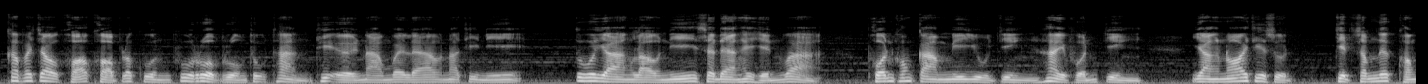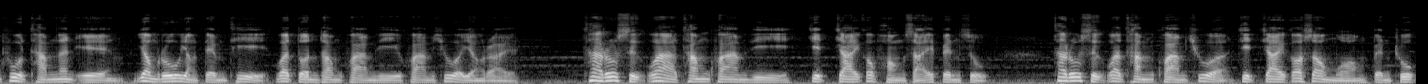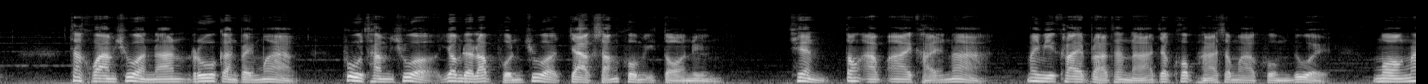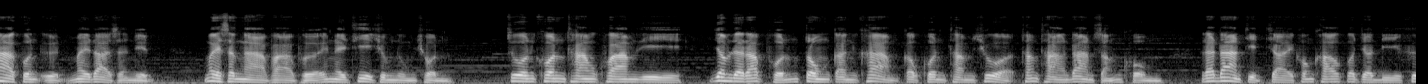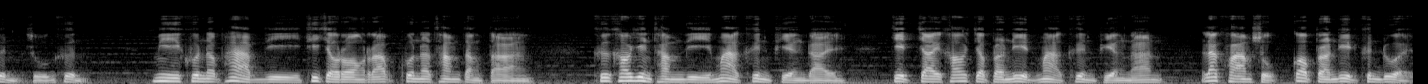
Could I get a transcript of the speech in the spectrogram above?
ข้าพเจ้าขอขอบพระคุณผู้รวบรวมทุกท่านที่เอ่ยนามไว้แล้วณที่นี้ ตัวอย่างเหล่านี้แสดงให้เห็นว่า ผลของกรรมมีอยู่จริง ให้ผลจริง อย่างน้อยที่สุด จิตสำนึกของผู้ทำนั่นเอง ย่อมรู้อย่างเต็มที่ว่าตนทำความดีความชั่วอย่างไร ถ้ารู้สึกว่าทำความดี จิตใจก็ผ่องใสเป็นสุข ถ้ารู้สึกว่าทำความชั่ว จิตใจก็เศร้าหมองเป็นทุกข์ ถ้าความชั่วนั้นรู้กันไปมากผู้ทำชั่วย่อมได้รับผลชั่วจากสังคมอีกต่อหนึ่ง เช่น ต้องอับอายขายหน้า ไม่มีใครปรารถนาจะคบหาสมาคมด้วย มองหน้าคนอื่นไม่ได้สนิท ไม่สง่าผ่าเผยในที่ชุมนุมชน ส่วนคนทำความดีย่อมได้รับผลตรงกันข้ามกับคนทำชั่วทั้งทางด้านสังคม และด้านจิตใจของเขาก็จะดีขึ้นสูงขึ้น มีคุณภาพดีที่จะรองรับคุณธรรมต่างๆ คือเขายิ่งทำดีมากขึ้นเพียงใด จิตใจเขาจะประณีตมากขึ้นเพียงนั้น และความสุขก็ประณีตขึ้นด้วย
